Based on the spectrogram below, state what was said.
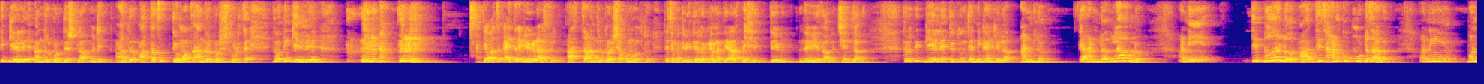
ते गेले आंध्र प्रदेशला म्हणजे आंध्र आताचं तेव्हाचं आंध्र प्रदेश थोडंच आहे. तेव्हा ते गेले. तेव्हाचं काहीतरी वेगळं असेल. आजचा आंध्र प्रदेश आपण बोलतो त्याच्यामध्ये मी तेलंगणा ते आज ते हे ते हे झालं चेंज झालं. तर ते गेले तिथून त्यांनी काय केलं? आणलं. ते आणलं लावलं. आणि ते भरलं. आज ते झाड खूप मोठं झालं. आणि पण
